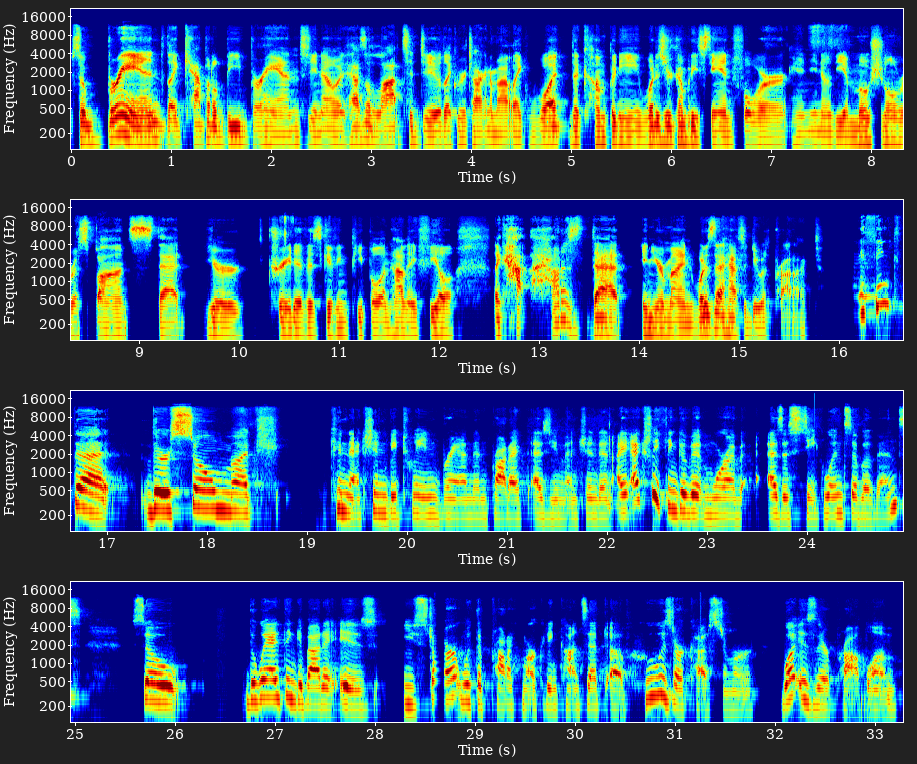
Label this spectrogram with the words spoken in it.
So brand, like capital B brand, you know, it has a lot to do, like we were talking about, like what the company, what does your company stand for, and you know, the emotional response that your creative is giving people and how they feel. Like how how does that in your mind, what does that have to do with product? I think that there's so much connection between brand and product as you mentioned and i actually think of it more of as a sequence of events. So the way i think about it is you start with the product marketing concept of who is our customer what is their problem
